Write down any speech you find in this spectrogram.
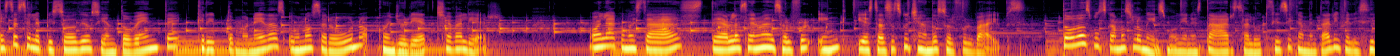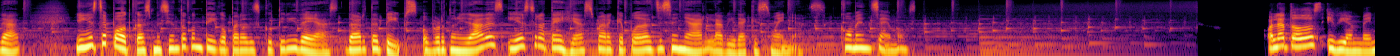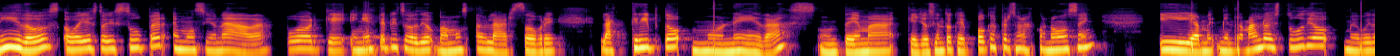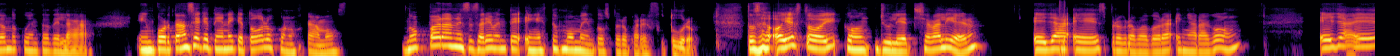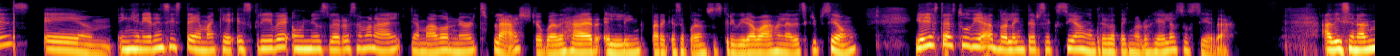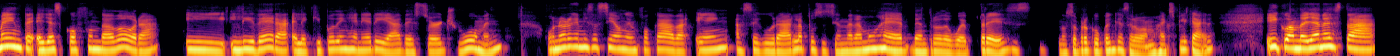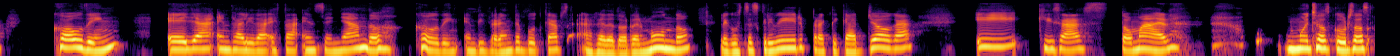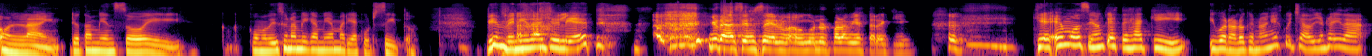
Este es el episodio 120, Criptomonedas 101 con Juliette Chevalier. Hola, ¿cómo estás? Te habla Selma de Soulful Inc. y estás escuchando Soulful Vibes. Todas buscamos lo mismo, bienestar, salud física, mental y felicidad. Y en este podcast me siento contigo para discutir ideas, darte tips, oportunidades y estrategias para que puedas diseñar la vida que sueñas. Comencemos. Hola a todos y bienvenidos. Hoy estoy súper emocionada porque en este episodio vamos a hablar sobre las criptomonedas, un tema que yo siento que pocas personas conocen y mientras más lo estudio me voy dando cuenta de la importancia que tiene que todos los conozcamos, no para necesariamente en estos momentos, pero para el futuro. Entonces, hoy estoy con Juliette Chevalier. Ella es programadora en Aragón. Ella es eh, ingeniera en sistema que escribe un newsletter semanal llamado Nerd Splash, que voy a dejar el link para que se puedan suscribir abajo en la descripción. Y ella está estudiando la intersección entre la tecnología y la sociedad. Adicionalmente, ella es cofundadora y lidera el equipo de ingeniería de Search Woman, una organización enfocada en asegurar la posición de la mujer dentro de Web3. No se preocupen que se lo vamos a explicar. Y cuando ella no está coding, ella en realidad está enseñando coding en diferentes bootcamps alrededor del mundo. Le gusta escribir, practicar yoga y quizás tomar muchos cursos online. Yo también soy, como dice una amiga mía, María Cursito. Bienvenida, Juliet. Gracias, Selma. Un honor para mí estar aquí. Qué emoción que estés aquí. Y bueno, lo que no han escuchado, yo en realidad,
